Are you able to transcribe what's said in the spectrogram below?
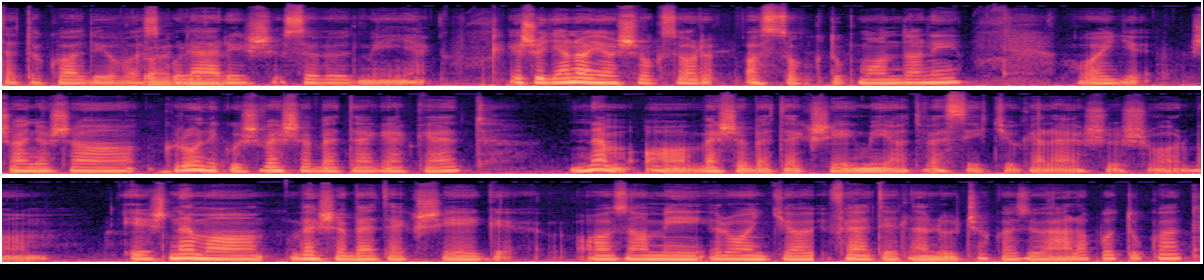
tehát a kardiovaszkuláris szövődmények. És ugye nagyon sokszor azt szoktuk mondani, hogy sajnos a krónikus vesebetegeket nem a vesebetegség miatt veszítjük el elsősorban, és nem a vesebetegség az, ami rontja feltétlenül csak az ő állapotukat,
